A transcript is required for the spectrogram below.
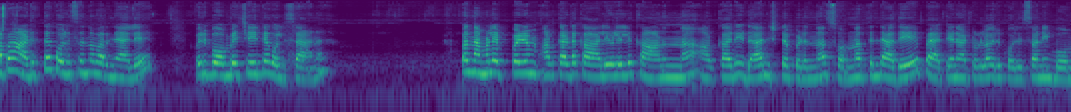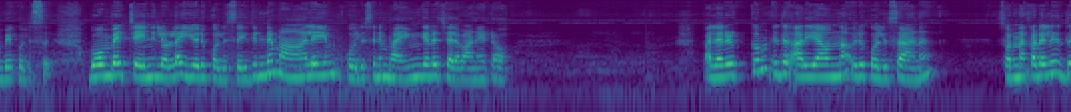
അപ്പോൾ അടുത്ത കൊലുസെന്ന് പറഞ്ഞാൽ ഒരു ബോംബെ ചെയിന്റെ കൊലുസാണ്. അപ്പം നമ്മളെപ്പോഴും ആൾക്കാരുടെ കാലുകളിൽ കാണുന്ന ആൾക്കാർ ഇടാൻ ഇഷ്ടപ്പെടുന്ന സ്വർണത്തിന്റെ അതേ പാറ്റേൺ ആയിട്ടുള്ള ഒരു കൊലുസാണ് ഈ ബോംബെ കൊലുസ്. ബോംബെ ചെയിനിലുള്ള ഈ ഒരു കൊലുസ്. ഇതിന്റെ മാലയും കൊലുസിനും ഭയങ്കര ചിലവാണ് കേട്ടോ. പലർക്കും ഇത് അറിയാവുന്ന ഒരു കൊലുസാണ്. സ്വർണക്കടൽ ഇത്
